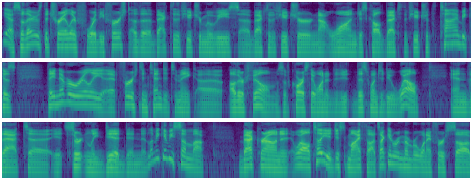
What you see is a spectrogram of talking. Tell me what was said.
Yeah, so there's the trailer for the first of the Back to the Future movies. Uh, Back to the Future, not one, just called Back to the Future at the time because they never really at first intended to make uh, other films. Of course, they wanted to do this one to do well, and that uh, it certainly did. And let me give you some uh, background. Well, I'll tell you just my thoughts. I can remember when I first saw,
